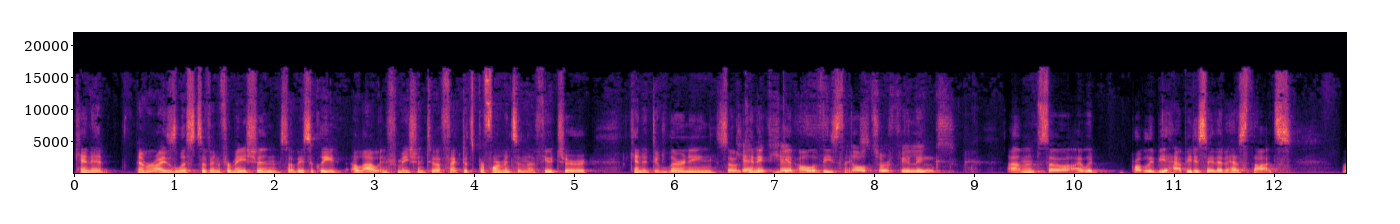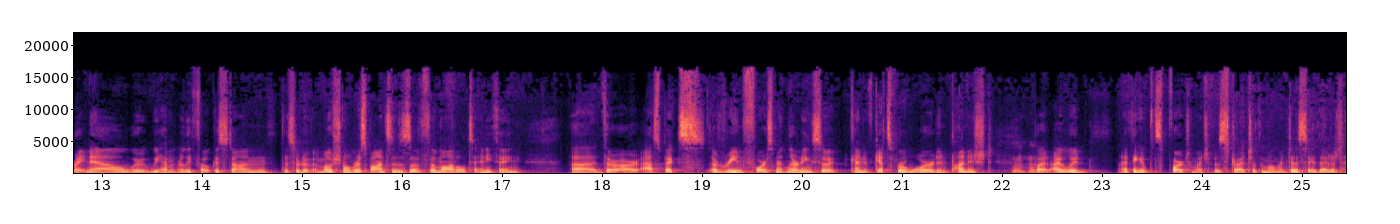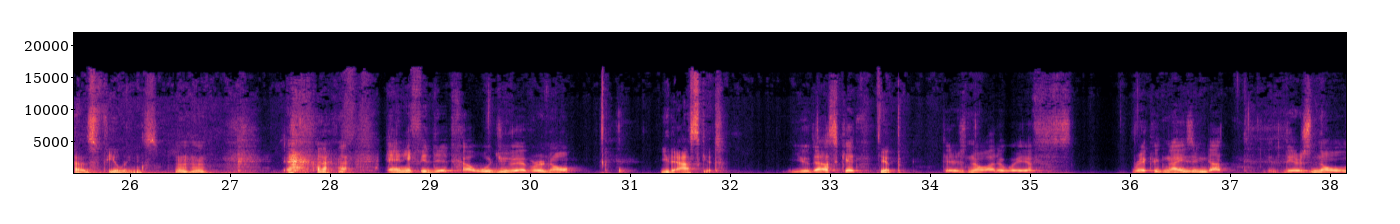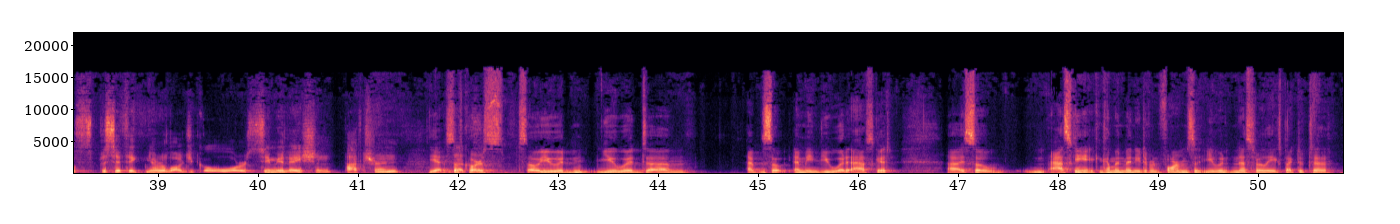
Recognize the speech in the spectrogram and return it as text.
Can it memorize lists of information? So basically allow information to affect its performance in the future. Can it do learning? So can, Can it, it get all of these things? Thoughts or feelings? Um, so I would probably be happy to say that it has thoughts. Right now, we're, we haven't really focused on the sort of emotional responses of the model to anything. Uh, there are aspects of reinforcement learning, so it kind of gets reward and punished. But I would, I think it's far too much of a stretch at the moment to say that it has feelings. And if it did, how would you ever know? You'd ask it. You'd ask it. Yep. There's no other way of recognizing that. There's no specific neurological or simulation pattern. Yes, of course. So you would you would um, so I mean you would ask it. Uh, so asking it can come in many different forms, and you wouldn't necessarily expect it to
